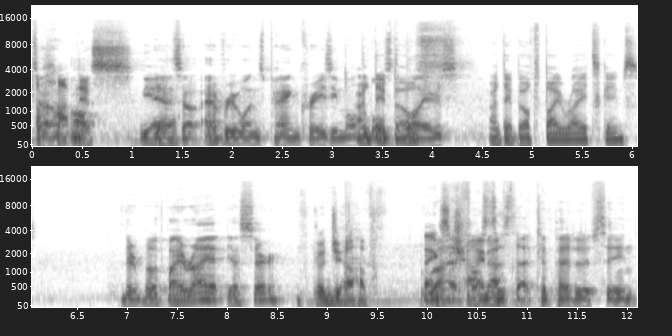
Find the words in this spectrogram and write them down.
the hotness. oh, yeah. so everyone's paying crazy Aren't they multiples to both? players. Aren't they both by Riot Games? They're both by Riot, yes sir. Good job. Thanks, Riot China. fosters that competitive scene.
